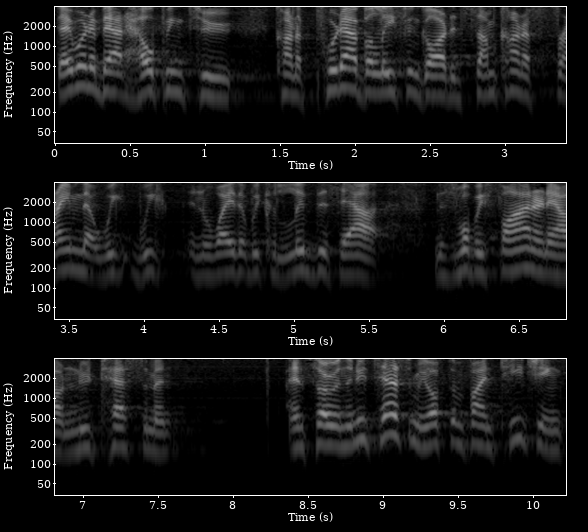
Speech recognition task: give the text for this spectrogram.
they went about helping to kind of put our belief in God in some kind of frame that we, we in a way that we could live this out. This is what we find in our New Testament and so in the New Testament, we often find teachings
